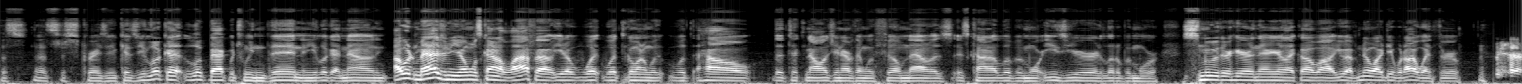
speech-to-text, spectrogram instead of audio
that's that's just crazy because you look at look back between then and you look at now, and I would imagine you almost kind of laugh out, you know, what what's going on with with how the technology and everything with film now is, is kind of a little bit more easier, and a little bit more smoother here and there. You're like, oh wow, you have no idea what I went through. yeah.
